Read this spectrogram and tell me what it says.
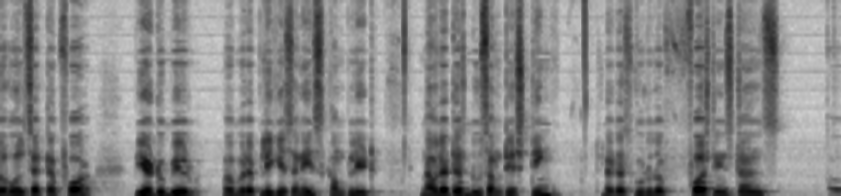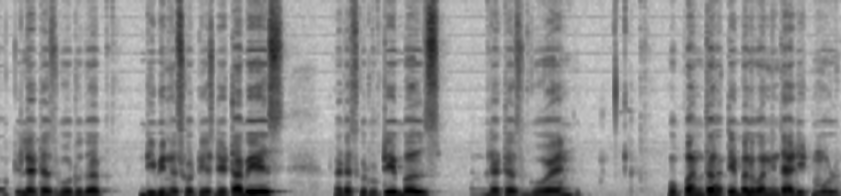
the whole setup for peer-to-peer -peer replication is complete. Now let us do some testing. Let us go to the first instance. Okay let us go to the db underscore test database. Let us go to tables. Let us go and open the table one in the edit mode.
